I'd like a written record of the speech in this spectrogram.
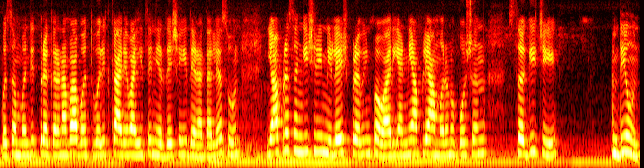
व संबंधित प्रकरणाबाबत त्वरित कार्यवाहीचे निर्देशही देण्यात आले असून याप्रसंगी श्री निलेश प्रवीण पवार यांनी आपले आमरण उपोषण स्थगिती देऊन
